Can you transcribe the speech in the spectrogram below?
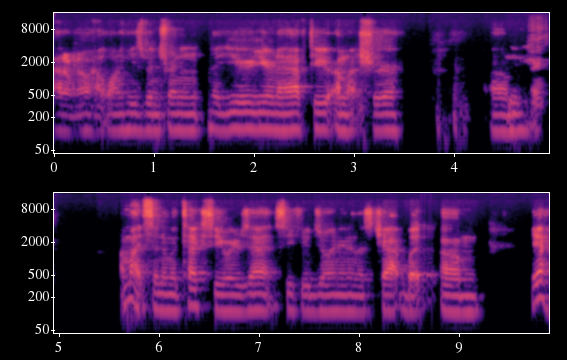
I don't know how long he's been training a year, year and a half, too. I'm not sure. Um, Okay. I might send him a text, see where he's at, see if he'll join in in this chat. But um, yeah,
